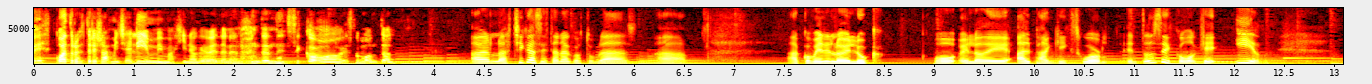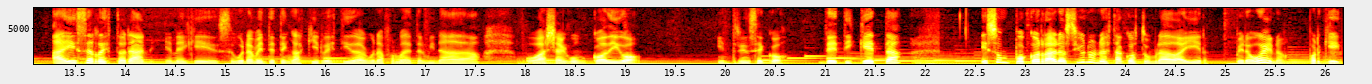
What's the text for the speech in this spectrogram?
Es cuatro estrellas Michelin, me imagino que debe tener, ¿me entendés? Es como, es un montón. A ver, las chicas están acostumbradas a, a comer en lo de Luke o en lo de All Pancakes World. Entonces, como que ir a ese restaurante en el que seguramente tengas que ir vestido de alguna forma determinada o haya algún código intrínseco de etiqueta, es un poco raro si uno no está acostumbrado a ir. Pero bueno, porque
